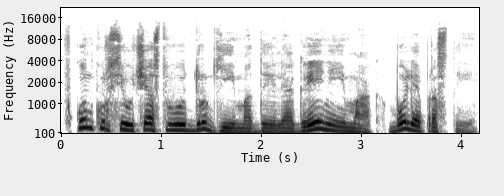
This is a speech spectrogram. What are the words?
В конкурсе участвуют другие модели Агрени и МАК, более простые.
